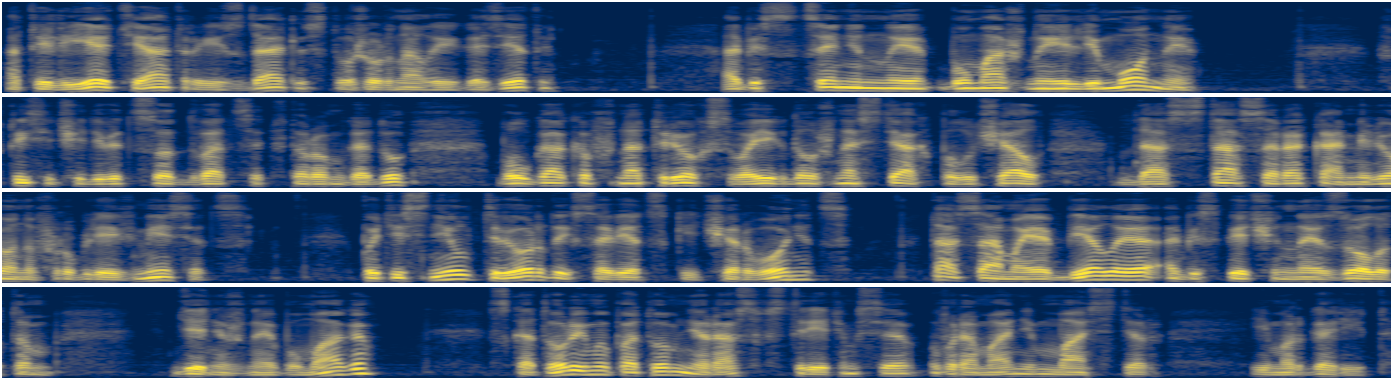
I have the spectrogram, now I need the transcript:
ателье, театры, издательства, журналы и газеты. Обесцененные бумажные лимоны в 1922 году Булгаков на трех своих должностях получал до 140 миллионов рублей в месяц, потеснил твердый советский червонец, та самая белая, обеспеченная золотом денежная бумага, с которой мы потом не раз встретимся в романе «Мастер и Маргарита».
